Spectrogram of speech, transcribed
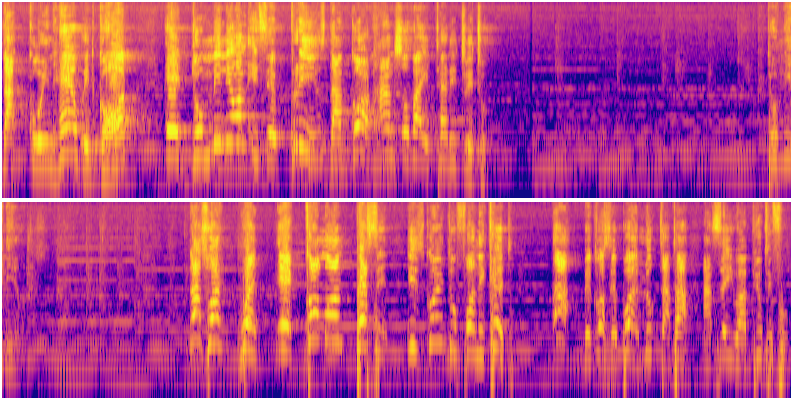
that co-inherit with God, a dominion is a prince that God hands over a territory to. Dominion. That's why when a common person is going to fornicate, ah, because a boy looked at her and said, You are beautiful.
